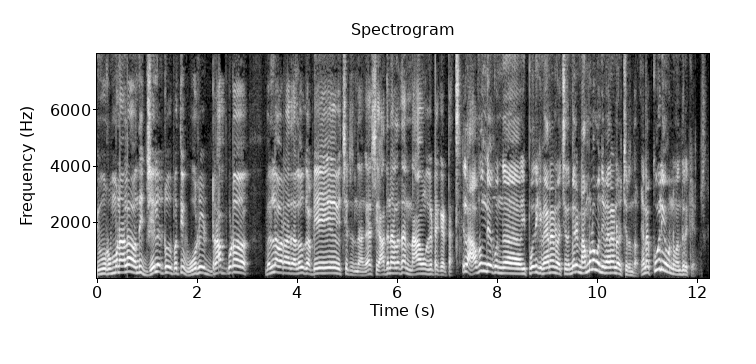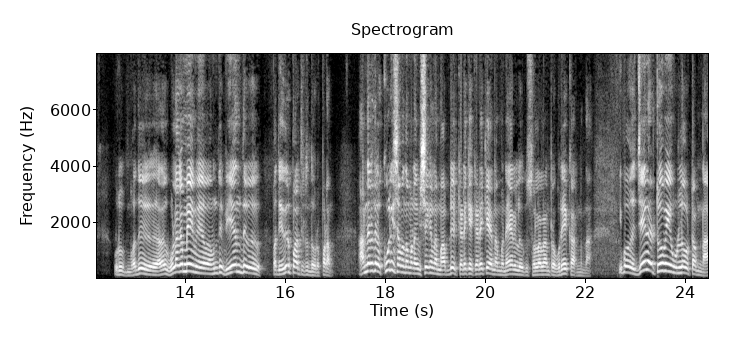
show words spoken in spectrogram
இவர் ரொம்ப நாளாக வந்து ஜெயிலர் டூவை பற்றி ஒரு ட்ராப் கூட வெளில வராத அளவுக்கு அப்படியே வச்சுட்டு இருந்தாங்க. சரி அதனால தான் நான் அவங்கக்கிட்ட கேட்டேன். இல்லை அவங்க கொஞ்சம் இப்போதைக்கு வேணான்னு வச்சது மாரி நம்மளும் கொஞ்சம் வேணான்னு வச்சுருந்தோம். ஏன்னா கூலி ஒன்று வந்திருக்கு. ஒரு அது அதாவது உலகமே வந்து வியந்து பார்த்து எதிர்பார்த்துட்டு இருந்த ஒரு படம். அந்த நேரத்தில் கூலி சம்மந்தமான விஷயங்கள் நம்ம அப்டேட் கிடைக்க கிடைக்க நம்ம நேரலுக்கு சொல்லலான்ற ஒரே காரணம் தான் இப்போது ஜெயிலர் டூவையும் உள்ளே விட்டோம்னா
